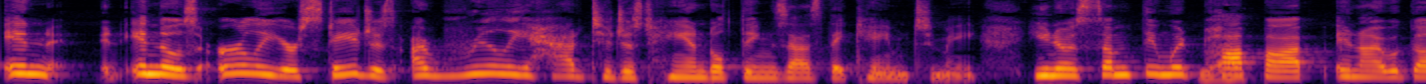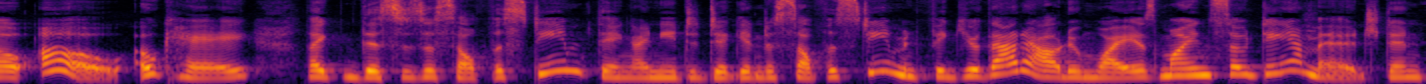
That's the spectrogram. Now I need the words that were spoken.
in in those earlier stages i really had to just handle things as they came to me. You know something would yeah. pop up and i would go oh okay. Like this is a self-esteem thing. I need to dig into self-esteem and figure that out. And why is mine so damaged? And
